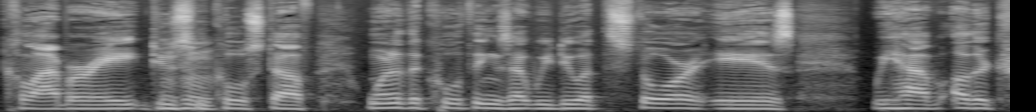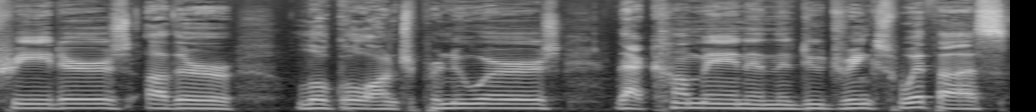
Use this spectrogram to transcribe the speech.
collaborate, do some mm-hmm. cool stuff. One of the cool things that we do at the store is we have other creators, other local entrepreneurs that come in and then do drinks with us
